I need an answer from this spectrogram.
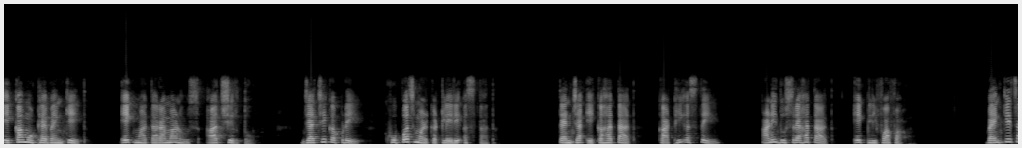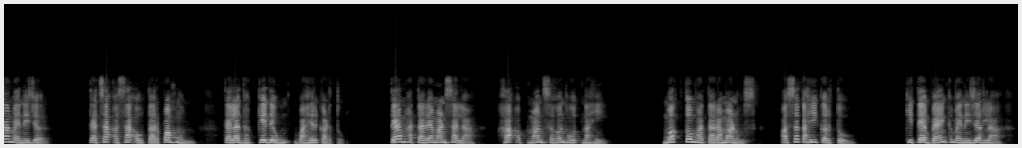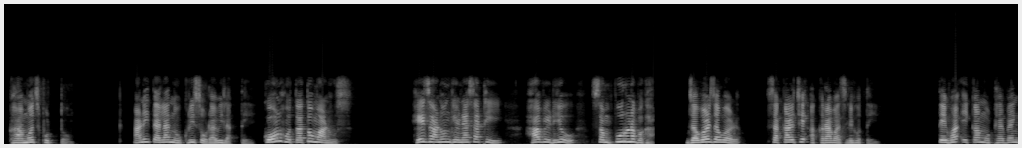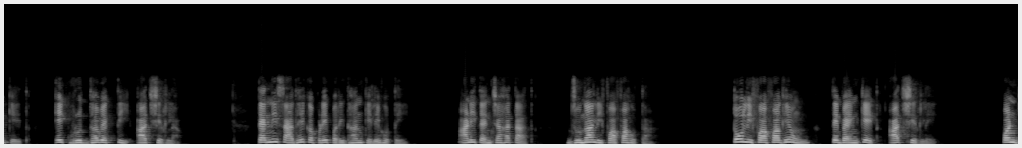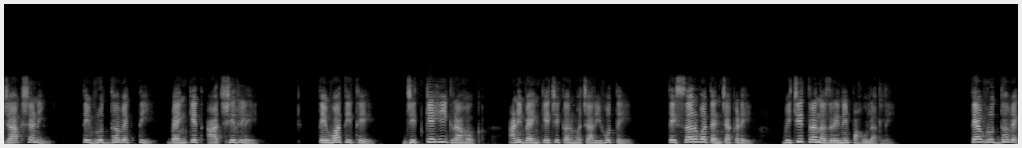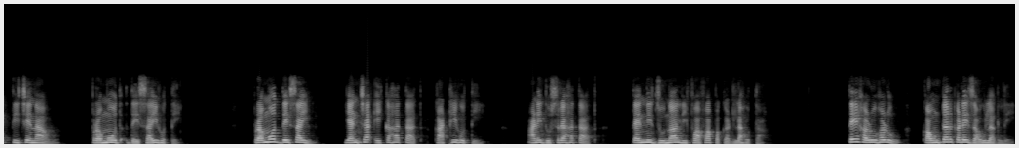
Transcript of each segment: एका मोठ्या बँकेत एक म्हातारा माणूस आत शिरतो. ज्याचे कपडे खूपच मळकटलेले असतात. त्यांच्या एका हातात काठी असते आणि दुसऱ्या हातात एक लिफाफा. बँकेचा मॅनेजर त्याचा असा अवतार पाहून त्याला धक्के देऊन बाहेर काढतो. त्या म्हाताऱ्या माणसाला हा अपमान सहन होत नाही. मग तो म्हातारा माणूस असं काही करतो की त्या बँक मॅनेजरला घामच फुटतो आणि त्याला नोकरी सोडावी लागते. कोण होता तो माणूस? हे जाणून घेण्यासाठी हा व्हिडिओ संपूर्ण बघा. जवळजवळ सकाळचे अकरा वाजले होते. तेव्हा एका मोठ्या बँकेत एक वृद्ध व्यक्ती आत शिरला. त्यांनी साधे कपडे परिधान केले होते आणि त्यांच्या हातात जुना लिफाफा होता. तो लिफाफा घेऊन ते बँकेत आत शिरले. पण ज्या क्षणी ते वृद्ध व्यक्ती बँकेत आत शिरले तेव्हा तिथे जितकेही ग्राहक आणि बँकेचे कर्मचारी होते ते सर्व त्यांच्याकडे विचित्र नजरेने पाहू लागले. त्या वृद्ध व्यक्तीचे नाव प्रमोद देसाई होते. प्रमोद देसाई यांच्या एका हातात काठी होती आणि दुसऱ्या हातात त्यांनी जुना लिफाफा पकडला होता. ते हळूहळू काउंटरकडे जाऊ लागले.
